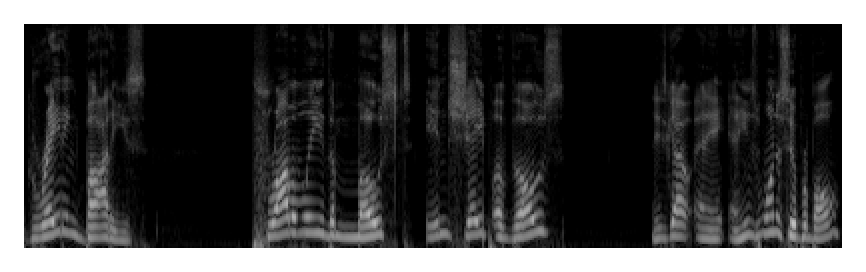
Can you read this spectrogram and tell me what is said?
grading bodies, probably the most in shape of those. He's got and he and he's won a Super Bowl.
